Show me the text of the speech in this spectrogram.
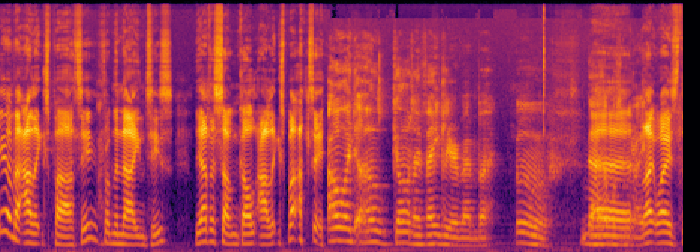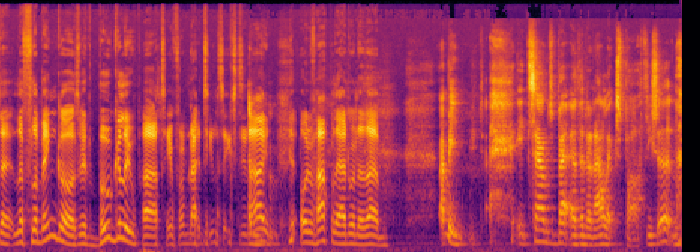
you remember Alex Party from the 90s? They had a song called Alex Party. Oh, I, oh God, I vaguely remember. Oh, no, that Uh, wasn't great. likewise, the, the Flamingos with Boogaloo Party from 1969. Um, I would have happily had one of them. I mean, it sounds better than an Alex party, certainly.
